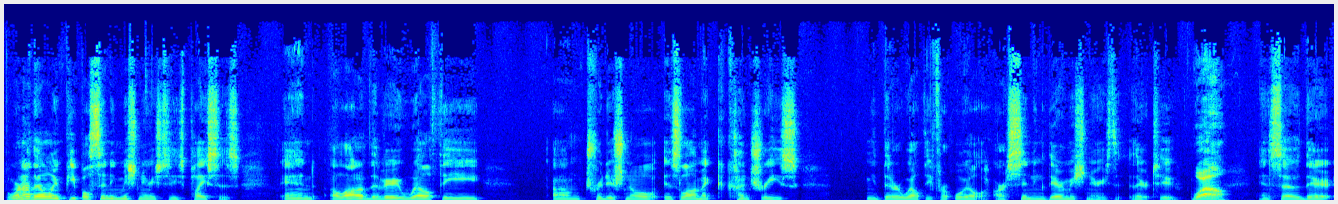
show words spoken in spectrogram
but we're not the only people sending missionaries to these places. And a lot of the very wealthy, um, traditional Islamic countries that are wealthy for oil are sending their missionaries there too. Wow. And so there,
